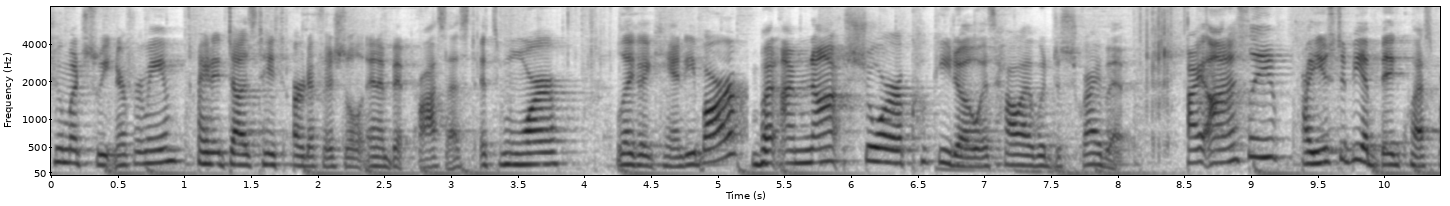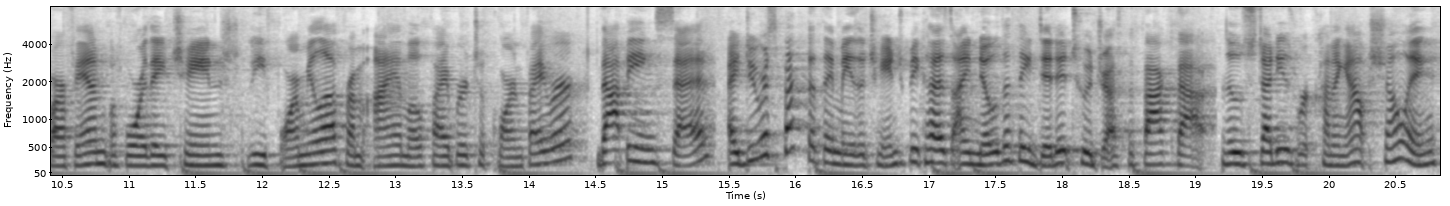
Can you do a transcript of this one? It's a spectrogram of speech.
too much sweetener for me and it does taste artificial and a bit processed. It's more like a candy bar, but I'm not sure cookie dough is how I would describe it. I honestly, I used to be a big Quest bar fan before they changed the formula from IMO fiber to corn fiber. That being said, I do respect that they made the change because I know that they did it to address the fact that those studies were coming out showing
